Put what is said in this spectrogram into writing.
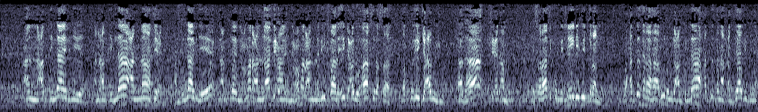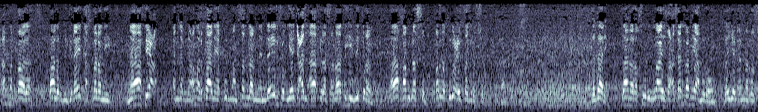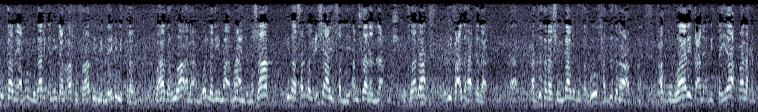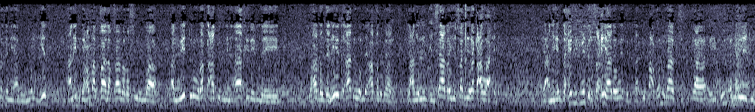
عن عبد الله بن عن عبد الله عن نافع. عبد الله بن إيه؟ عبد الله بن عمر عن نافع عن ابن عمر عن النبي قال اجعلوا آخر صلاة. برضو اجعلوا. هذا فعل أمر. وصلاتكم بالليل وترا. وحدثنا هارون بن عبد الله حدثنا حجاج بن محمد قال قال ابن جريج أخبرني نافع أن ابن عمر كان يقول من صلى من الليل فليجعل آخر صلاته وترا. آه قبل الصبح قبل طلوع الفجر الصبح. كذلك كان رسول الله صلى الله عليه وسلم يأمرهم. بين أن الرسول كان يأمرهم بذلك أن يجعل آخر صلاتهم بالليل وترا. وهذا هو الأمر. والذي ما, ما عنده نشاط. إذا صلى العشاء يصلي. أمثال الرساله يفعلها كذا حدثنا شيبان بن فروخ حدثنا عبد الوارث عن أبي التياح قال حدثني أبو مجيز عن ابن عمر قال قال رسول الله الوتر ركعة من آخر الليل. وهذا دليل هذا هو اللي به. يعني للإنسان أن يصلي ركعة واحدة. يعني دحين الوتر صحيح هذا وتر لكن بعضهم قال يقول أنه يجوز.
